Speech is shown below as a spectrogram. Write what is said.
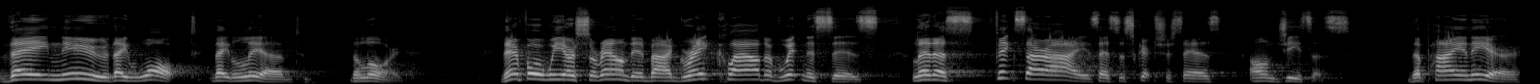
they knew, they walked, they lived the Lord. Therefore, we are surrounded by a great cloud of witnesses. Let us fix our eyes, as the scripture says, on Jesus, the pioneer,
